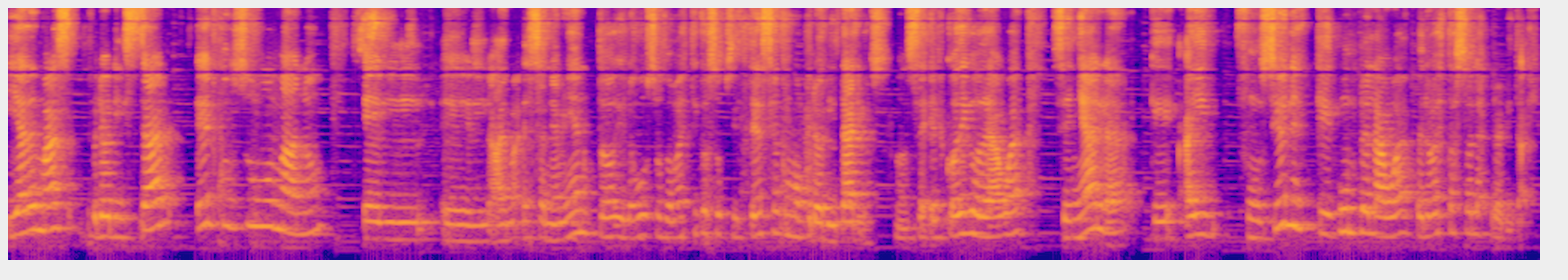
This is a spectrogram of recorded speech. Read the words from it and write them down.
y además priorizar el consumo humano, el, el, el, saneamiento y los usos domésticos subsistencia como prioritarios. Entonces, el Código de Agua señala que hay funciones que cumple el agua, pero estas son las prioritarias.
